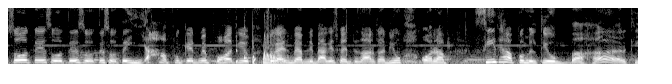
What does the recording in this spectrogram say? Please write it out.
सोते सोते सोते सोते यहाँ फुकेट में पहुँच गई हूँ। तो गाइस मैं अपने बैगेज का इंतज़ार कर रही हूँ और अब सीधे आपको मिलती हूँ बाहर कि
